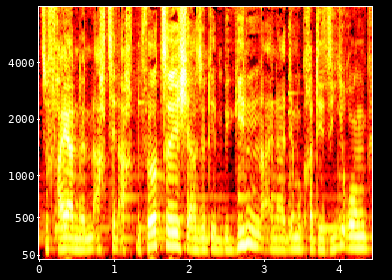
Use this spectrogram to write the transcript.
zu feiernden 1848, also dem Beginn einer Demokratisierung,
